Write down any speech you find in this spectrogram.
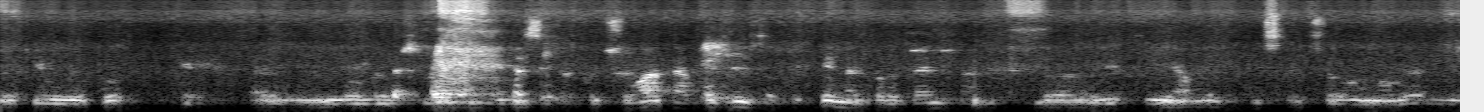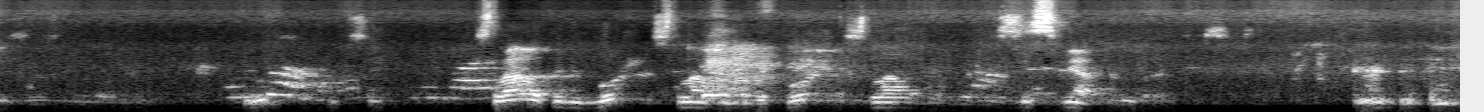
яким ми тут е, будемо себе почувати, а потім завдяки на коротенька відтіями після цього молитви за здоров'я. Слава тобі Боже, слава тобі Боже, слава тобі Боже. Зі святом, браті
